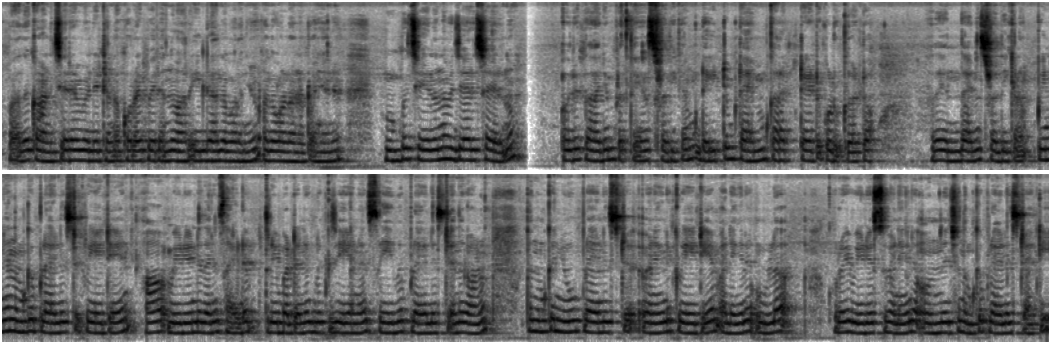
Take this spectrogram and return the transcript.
അപ്പോൾ അത് കാണിച്ചു തരാൻ വേണ്ടിയിട്ടാണ് കുറേ പേരൊന്നും അറിയില്ല എന്ന് പറഞ്ഞു. അതുകൊണ്ടാണ് കേട്ടോ ഞാൻ മുമ്പ് ചെയ്യണമെന്ന് വിചാരിച്ചായിരുന്നു. ഒരു കാര്യം പ്രത്യേകം ശ്രദ്ധിക്കണം. ഡേറ്റും ടൈമും കറക്റ്റായിട്ട് കൊടുക്കുക കേട്ടോ അത് എന്തായാലും ശ്രദ്ധിക്കണം. പിന്നെ നമുക്ക് പ്ലേലിസ്റ്റ് ക്രിയേറ്റ് ചെയ്യാൻ ആ വീഡിയോന്റെ തന്നെ സൈഡ് ത്രീ ബട്ടണിൽ ക്ലിക്ക് ചെയ്യുകയാണെങ്കിൽ സേവ് പ്ലേലിസ്റ്റ് എന്ന് കാണും. അപ്പോൾ നമുക്ക് ന്യൂ പ്ലേലിസ്റ്റ് വേണമെങ്കിൽ ക്രിയേറ്റ് ചെയ്യാം. അല്ലെങ്കിൽ ഉള്ള കുറേ വീഡിയോസ് വേണമെങ്കിൽ ഒന്നിച്ച് നമുക്ക് പ്ലേലിസ്റ്റ് ആക്കി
